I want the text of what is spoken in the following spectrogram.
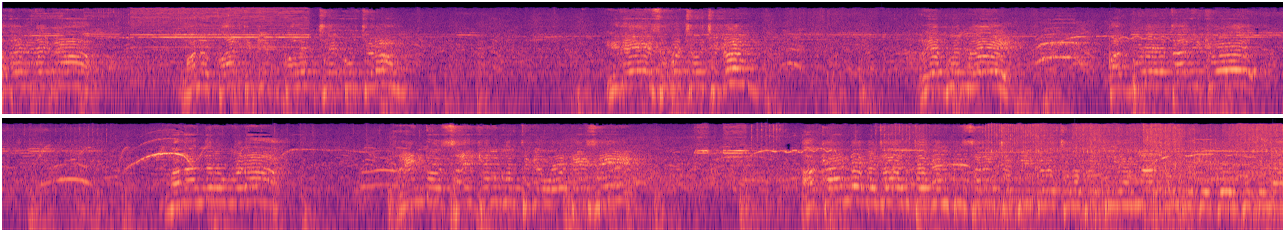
అదేవిధంగా మన పార్టీకి బలం చేకూర్చడం. ఇదే శుభసూచకం. రేపు మే పదమూడవ తారీఖు మనందరూ కూడా రెండు సైకిల్ గుర్తుగా ఓటేసి అఖండ మెజార్టీతో కనిపిస్తారని చెప్పి ఇక్కడ వచ్చిన ప్రతి అన్నార్థులకి కోరుకుంటున్నా.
